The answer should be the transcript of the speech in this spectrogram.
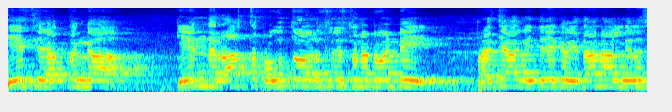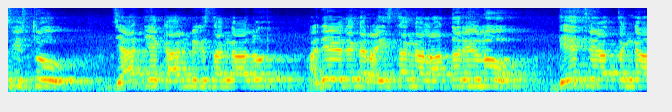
దేశవ్యాప్తంగా కేంద్ర రాష్ట్ర ప్రభుత్వాలు అనుసరిస్తున్నటువంటి ప్రజా వ్యతిరేక విధానాలు నిరసిస్తూ జాతీయ కార్మిక సంఘాలు అదేవిధంగా రైతు సంఘాల ఆధ్వర్యంలో దేశవ్యాప్తంగా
